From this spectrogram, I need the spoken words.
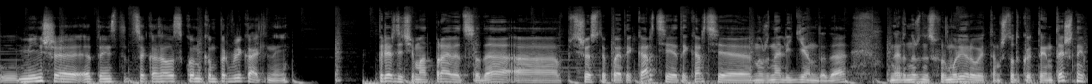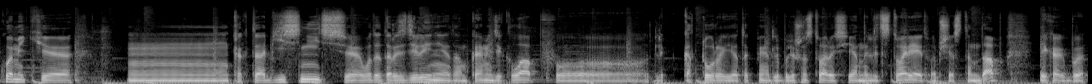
меньше эта институция казалась комиком привлекательной. Прежде чем отправиться да, а, в путешествие по этой карте, этой карте нужна легенда. Да? Наверное, нужно сформулировать, там, что такое ТНТшные комики, как-то объяснить э, вот это разделение там Comedy Club, э, для которой, я так понимаю, для большинства россиян олицетворяет вообще стендап, и как бы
